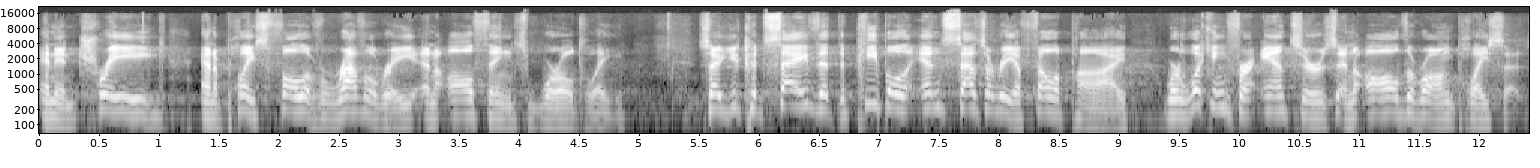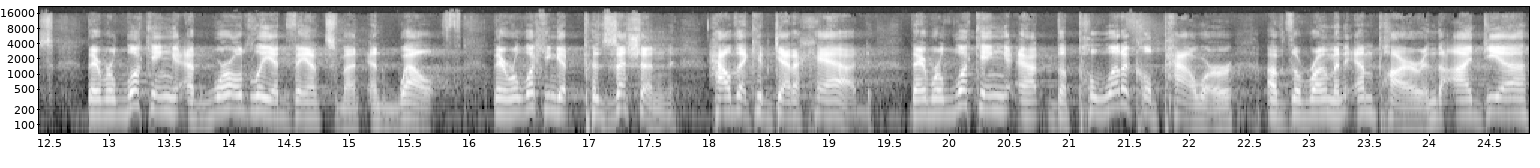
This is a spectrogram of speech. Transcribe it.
and intrigue, and a place full of revelry in all things worldly. So you could say that the people in Caesarea Philippi were looking for answers in all the wrong places. They were looking at worldly advancement and wealth. They were looking at position, how they could get ahead. They were looking at the political power of the Roman Empire and the idea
